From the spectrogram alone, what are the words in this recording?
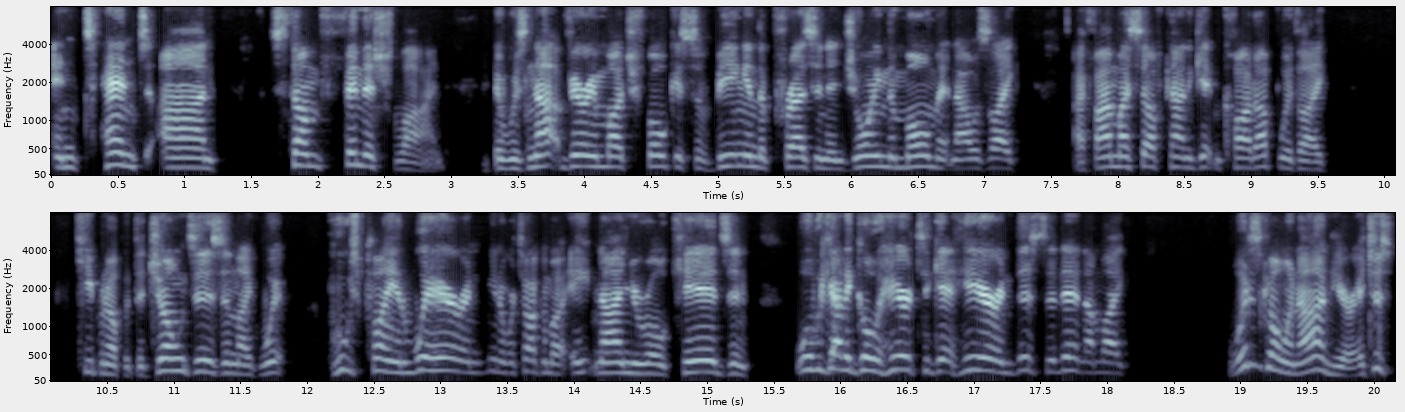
intent on some finish line. It was not very much focus of being in the present, enjoying the moment. And I was like, I find myself kind of getting caught up with like keeping up with the Joneses and like wh- who's playing where. And, you know, we're talking about eight, nine year old kids and, well, we got to go here to get here and this and that. And I'm like, what is going on here? It just,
